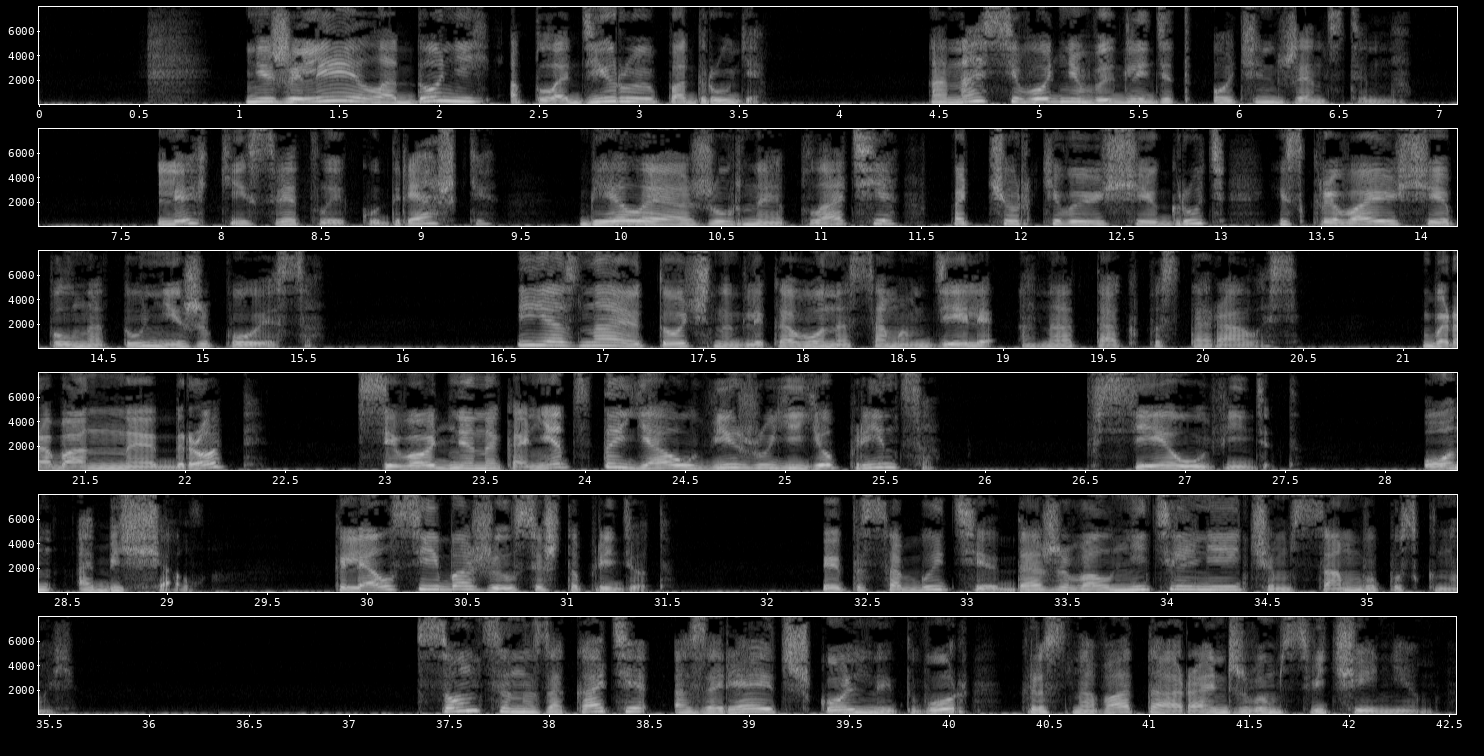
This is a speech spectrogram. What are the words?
Не жалея ладоней, аплодирую подруге. Она сегодня выглядит очень женственно. Легкие светлые кудряшки, белое ажурное платье, подчеркивающее грудь и скрывающее полноту ниже пояса. И я знаю точно, для кого на самом деле она так постаралась. Барабанная дробь. Сегодня, наконец-то, я увижу ее принца. Все увидят. Он обещал. Клялся и божился, что придет. Это событие даже волнительнее, чем сам выпускной. Солнце на закате озаряет школьный двор красновато-оранжевым свечением.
